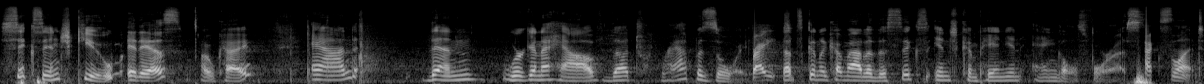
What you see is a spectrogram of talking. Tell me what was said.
six inch Qube. It is. Okay. And then we're going to have the trapezoid. Right. That's going to come out of the six inch companion angles for us. Excellent.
